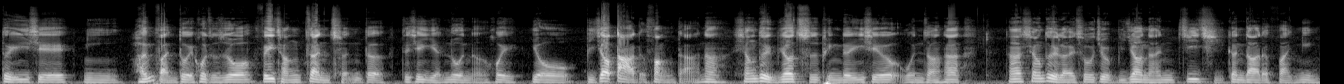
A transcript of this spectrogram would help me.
对一些你很反对或者是说非常赞成的这些言论呢，会有比较大的放大。那相对比较持平的一些文章，它它相对来说就比较难激起更大的反应。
